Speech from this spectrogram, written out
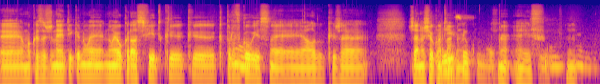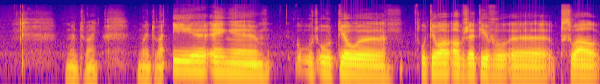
é uma coisa genética, não é, não é o crossfit que, que, que provocou hum. isso, é? é? algo que já, já nasceu contigo. Nasceu com é? é isso. Hum. Muito bem. Muito bem. E eh, em uh, o, o, teu, uh, o teu objetivo uh, pessoal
